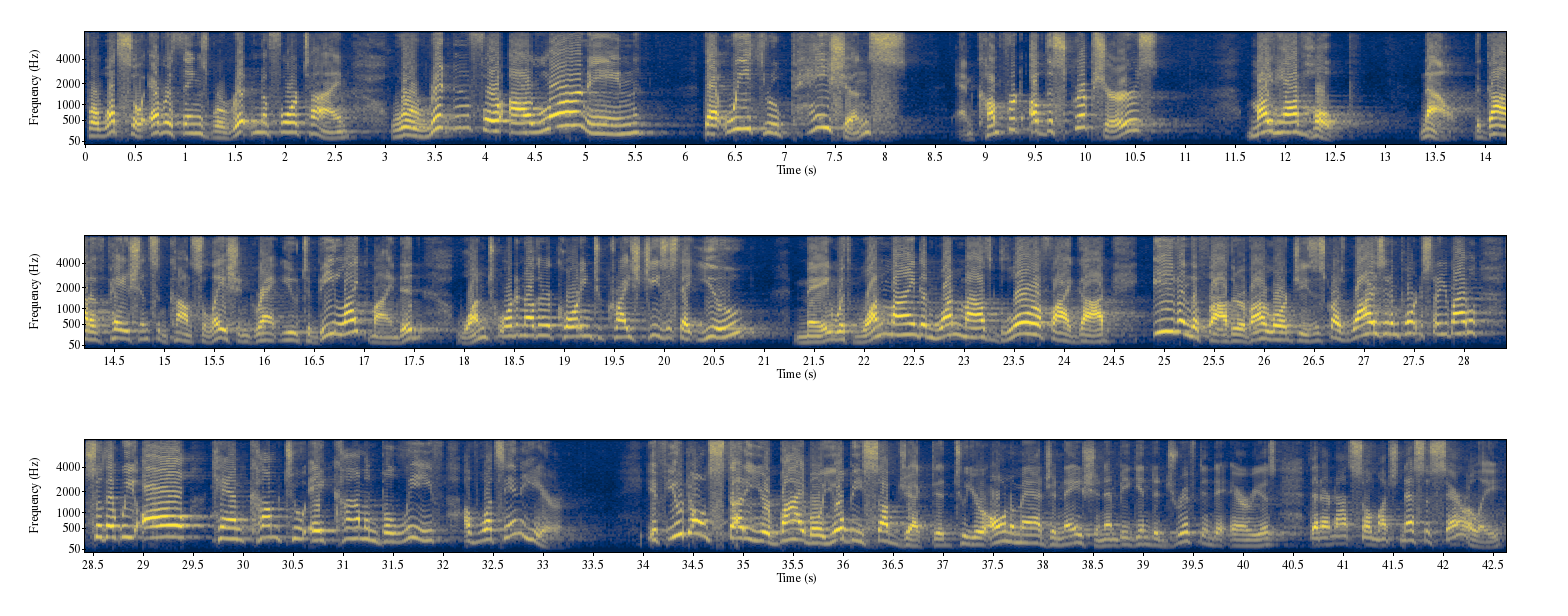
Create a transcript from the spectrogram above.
for whatsoever things were written aforetime were written for our learning that we, through patience and comfort of the Scriptures, might have hope. Now, the God of patience and consolation grant you to be like minded, one toward another according to Christ Jesus, that you may, with one mind and one mouth, glorify God, even the Father of our Lord Jesus Christ. Why is it important to study your Bible? So that we all can come to a common belief of what's in here. If you don't study your Bible, you'll be subjected to your own imagination and begin to drift into areas that are not so much necessarily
